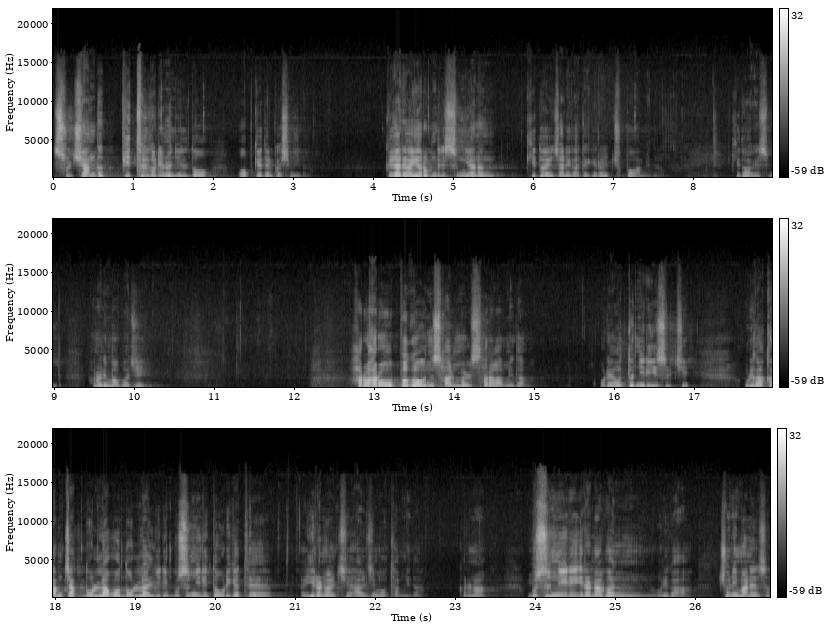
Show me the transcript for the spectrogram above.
술 취한 듯 비틀거리는 일도 없게 될 것입니다. 그 자리가 여러분들이 승리하는 기도의 자리가 되기를 축복합니다. 기도하겠습니다. 하나님 아버지, 하루하루 버거운 삶을 살아갑니다. 올해 어떤 일이 있을지 우리가 깜짝 놀라고 놀랄 일이 무슨 일이 또 우리 곁에 일어날지 알지 못합니다. 그러나 무슨 일이 일어나건 우리가 주님 안에서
